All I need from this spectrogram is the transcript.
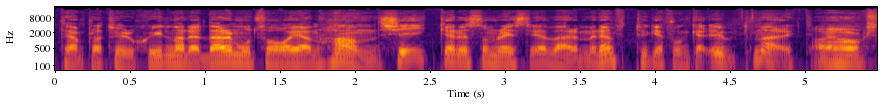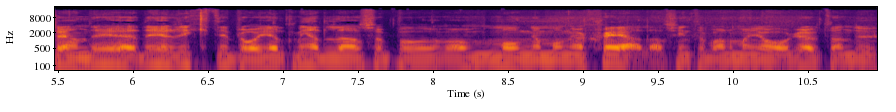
temperaturskillnader. Däremot så har jag en handkikare som registrerar värme. Den tycker jag funkar utmärkt. Ja, jag har också en. Det är, det är riktigt bra hjälpmedel alltså på, av många, många skäl. Alltså inte bara när man jagar utan du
